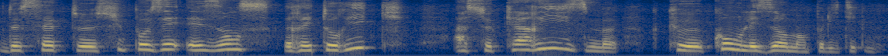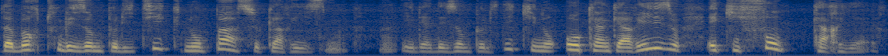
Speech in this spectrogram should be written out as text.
de cette supposée aisance rhétorique à ce charisme que qu'ont les hommes en politique. D'abord, tous les hommes politiques n'ont pas ce charisme. Il y a des hommes politiques qui n'ont aucun charisme et qui font carrière.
